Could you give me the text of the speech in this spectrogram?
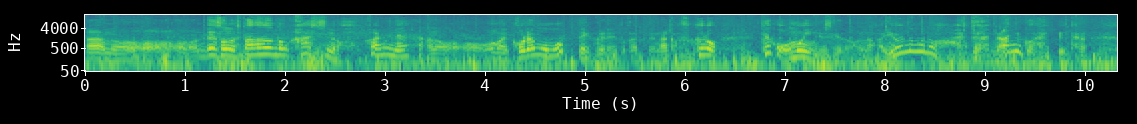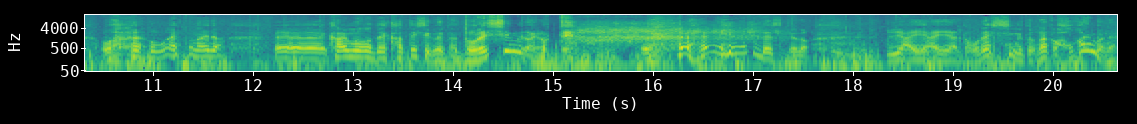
あのでその双葉の歌詞の他にね、あのお前これも持ってくれとかってなんか袋結構重いんですけどなんかいろんなものが入って何これって言ったらお前お前この間、えー、買い物で買ってきてくれたドレッシングだよって。言うんですけど。いやいやいやドレッシングとなんか他にもね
